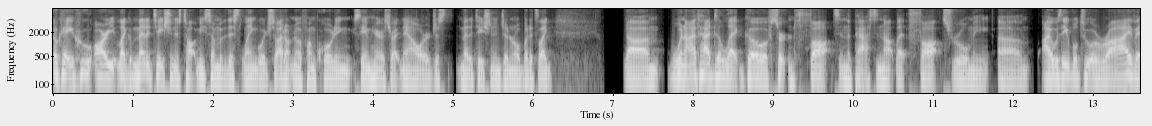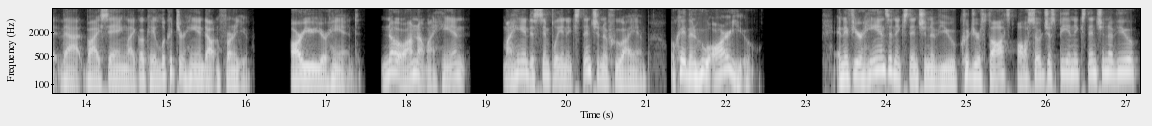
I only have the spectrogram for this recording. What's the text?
okay, who are you? Like meditation has taught me some of this language. So I don't know if I'm quoting Sam Harris right now or just meditation in general, but it's like um, when I've had to let go of certain thoughts in the past and not let thoughts rule me, um, I was able to arrive at that by saying, like, okay, look at your hand out in front of you. Are you your hand? No, I'm not my hand. My hand is simply an extension of who I am. Okay, then who are you? And if your hand's an extension of you, could your thoughts also just be an extension of you?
